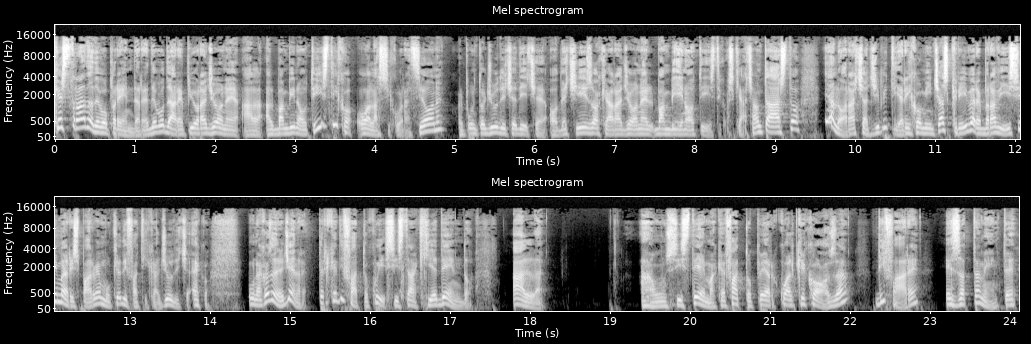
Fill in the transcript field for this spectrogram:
Che strada devo prendere? Devo dare più ragione al, al bambino autistico o all'assicurazione? A quel punto il giudice dice ho deciso che ha ragione il bambino autistico, schiaccia un tasto e allora ChatGPT ricomincia a scrivere bravissimo e risparmia un mucchio di fatica al giudice. Ecco, una cosa del genere, perché di fatto qui si sta chiedendo al, a un sistema che è fatto per qualche cosa di fare esattamente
